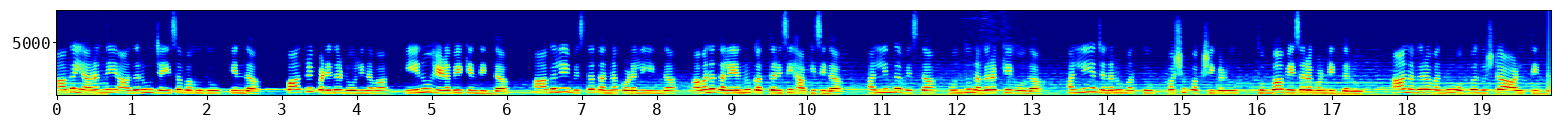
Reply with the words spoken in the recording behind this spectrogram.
ಆಗ ಯಾರನ್ನೇ ಆದರೂ ಜಯಿಸಬಹುದು ಎಂದ. ಪಾತ್ರೆ ಪಡೆದ ಡೋಲಿನವ ಏನೂ ಹೇಳಬೇಕೆಂದಿದ್ದ. ಆಗಲೇ ಬೆಸ್ತ ತನ್ನ ಕೊಡಲಿಯಿಂದ ಅವನ ತಲೆಯನ್ನು ಕತ್ತರಿಸಿ ಹಾಕಿಸಿದ. ಅಲ್ಲಿಂದ ಬೆಸ್ತ ಒಂದು ನಗರಕ್ಕೆ ಹೋದ. ಅಲ್ಲಿಯ ಜನರು ಮತ್ತು ಪಶು ಪಕ್ಷಿಗಳು ತುಂಬಾ ಬೇಸರಗೊಂಡಿದ್ದರು. ಆ ನಗರವನ್ನು ಒಬ್ಬ ದುಷ್ಟ ಆಳುತ್ತಿದ್ದ.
